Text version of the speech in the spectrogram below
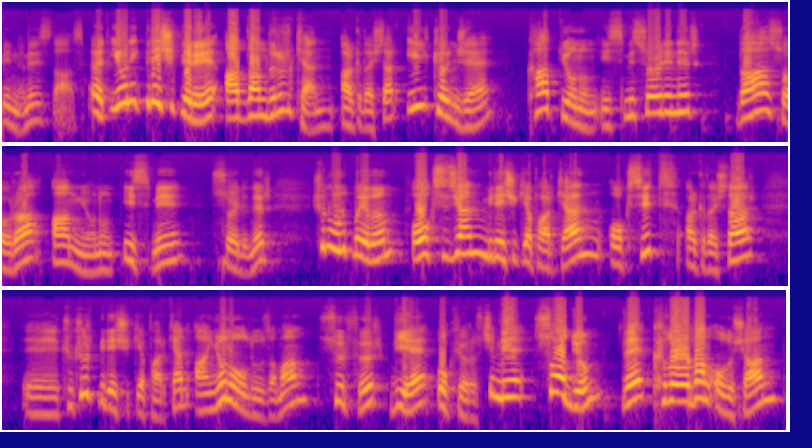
bilmemiz lazım. Evet iyonik bileşikleri adlandırırken arkadaşlar ilk önce katyonun ismi söylenir. Daha sonra anyonun ismi söylenir. Şunu unutmayalım. Oksijen bileşik yaparken oksit arkadaşlar e, kükürt bileşik yaparken anyon olduğu zaman sülfür diye okuyoruz. Şimdi sodyum ve klordan oluşan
